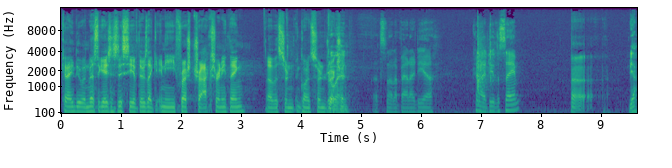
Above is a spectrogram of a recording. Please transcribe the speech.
Can I do investigations to see if there's like any fresh tracks or anything of a certain going a certain Go direction? ahead. That's not a bad idea. Can I do the same? Uh, yeah.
